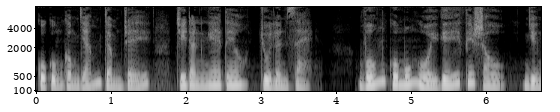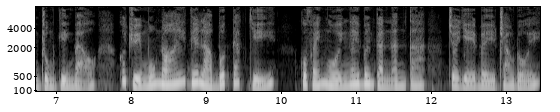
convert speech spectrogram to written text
cô cũng không dám chậm trễ, chỉ đành nghe theo, chui lên xe. Vốn cô muốn ngồi ghế phía sau, nhưng Trung Kiên bảo có chuyện muốn nói thế là bất đắc dĩ, cô phải ngồi ngay bên cạnh anh ta cho dễ bề trao đổi.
